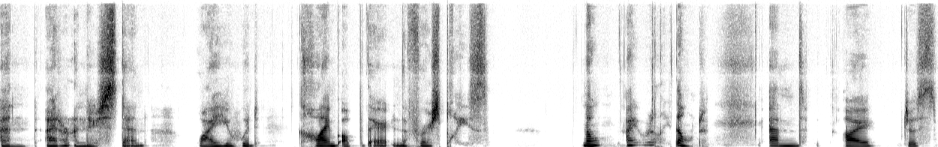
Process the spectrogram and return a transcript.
And I don't understand why you would climb up there in the first place. No, I really don't. And I just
